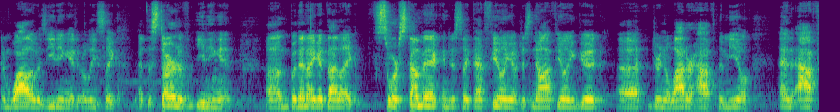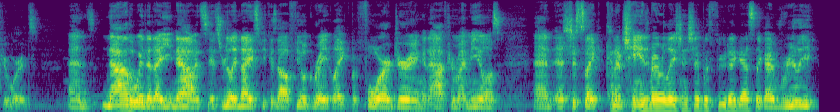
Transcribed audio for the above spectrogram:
and while I was eating it, or at least like at the start of eating it. Um, but then I get that like sore stomach and just like that feeling of just not feeling good uh, during the latter half of the meal and afterwards. And now the way that I eat now, it's, it's really nice because I'll feel great like before, during, and after my meals. And it's just like kind of changed my relationship with food, I guess. Like I really,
